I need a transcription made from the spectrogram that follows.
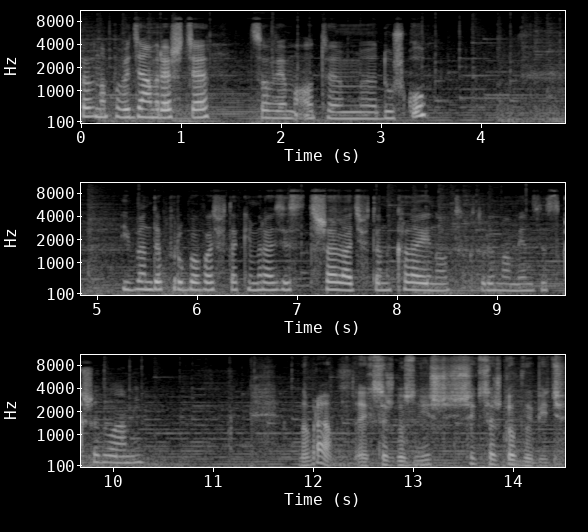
Pewno powiedziałam reszcie, co wiem o tym duszku. I będę próbować w takim razie strzelać w ten klejnot, który ma między skrzydłami. Dobra, e, chcesz go zniszczyć, czy chcesz go wybić?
